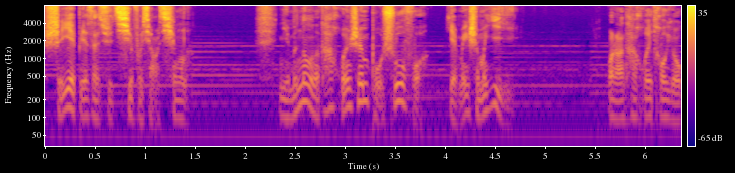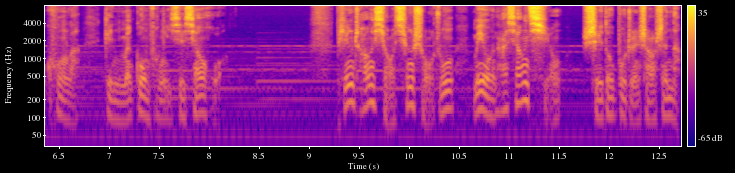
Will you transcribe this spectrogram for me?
谁也别再去欺负小青了。”你们弄得他浑身不舒服也没什么意义，我让他回头有空了给你们供奉一些香火。平常小青手中没有拿香请，谁都不准上身的。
